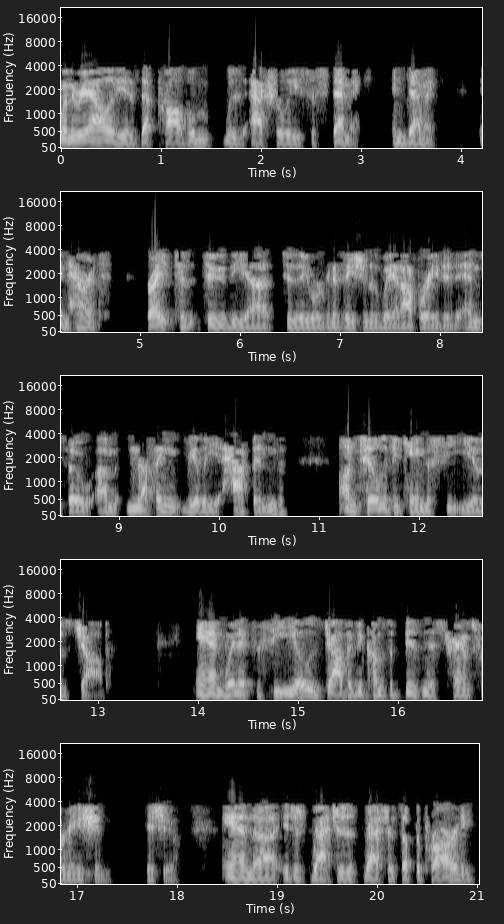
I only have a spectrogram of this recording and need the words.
when the reality is that problem was actually systemic, endemic, inherent, right, to, to the, uh, to the organization and the way it operated. And so, um, nothing really happened until it became the CEO's job. And when it's the CEO's job, it becomes a business transformation issue. And, uh, it just ratchets, ratchets up the priority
